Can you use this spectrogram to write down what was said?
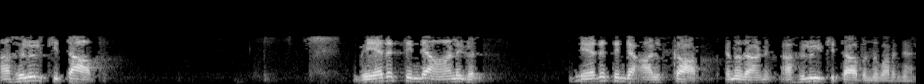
അഹ്ലുൽ കിതാബ് വേദത്തിന്റെ ആളുകൾ വേദത്തിന്റെ ആൾക്കാർ എന്നതാണ് അഹ്ലുൽ കിതാബ് എന്ന് പറഞ്ഞാൽ.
